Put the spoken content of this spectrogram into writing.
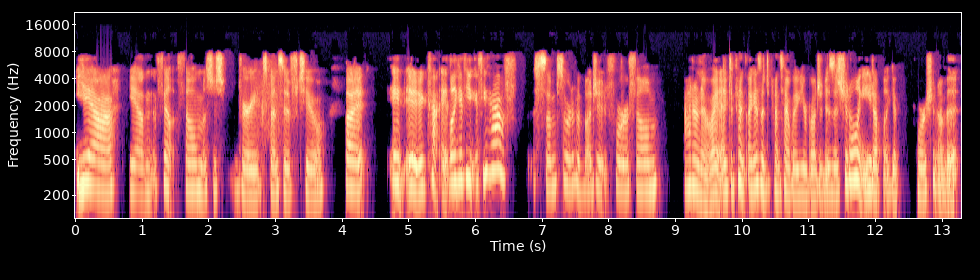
Yeah, yeah. Fil- film is just very expensive too, but it, it it, like if you if you have some sort of a budget for a film, I don't know. It, it depends. I guess it depends how big your budget is. It should only eat up like a portion of it.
